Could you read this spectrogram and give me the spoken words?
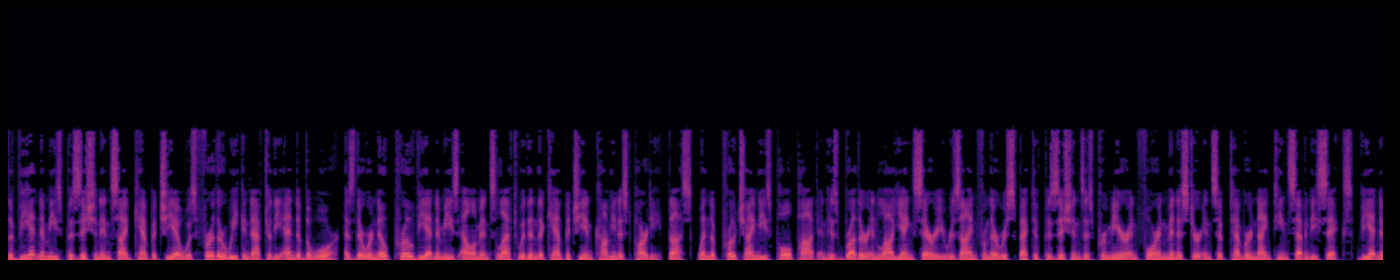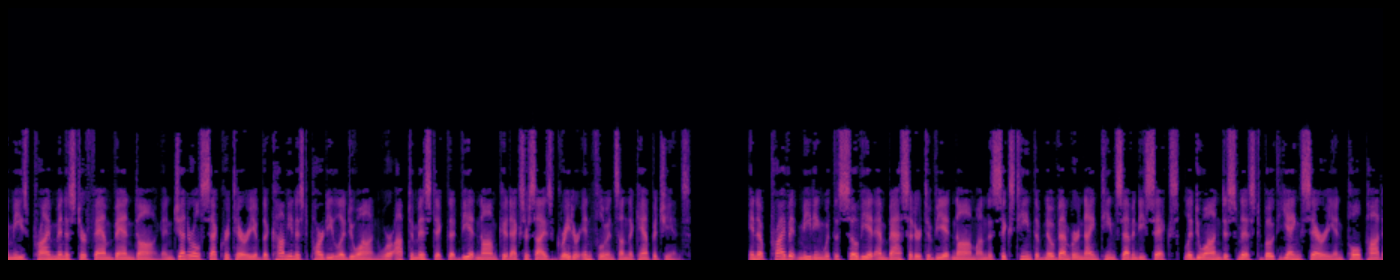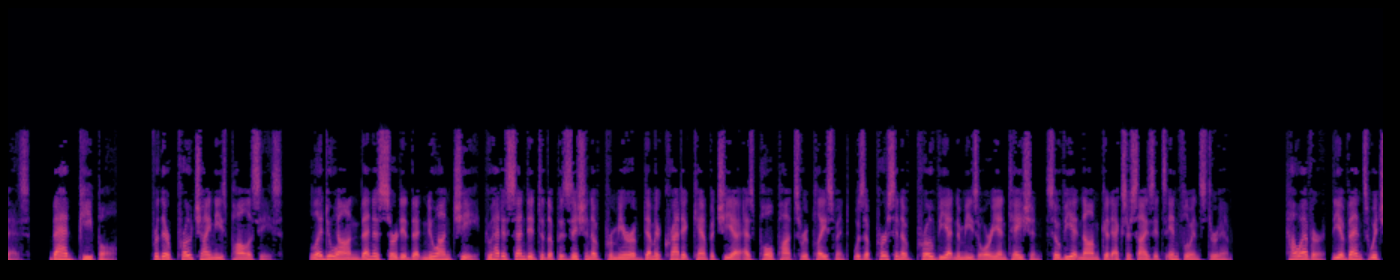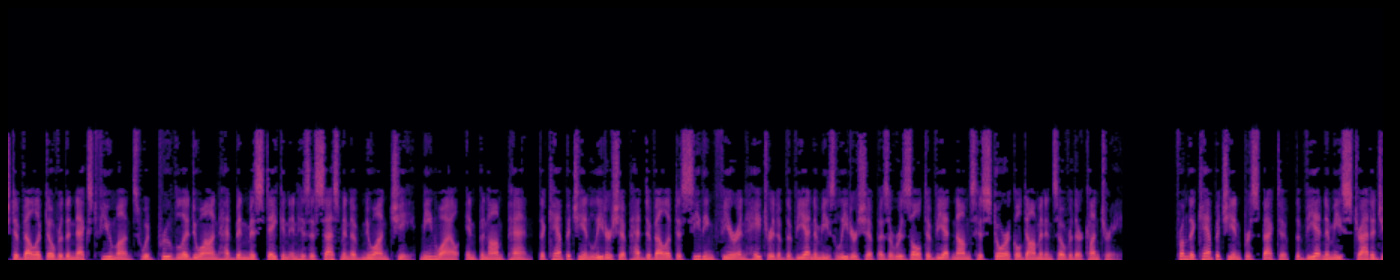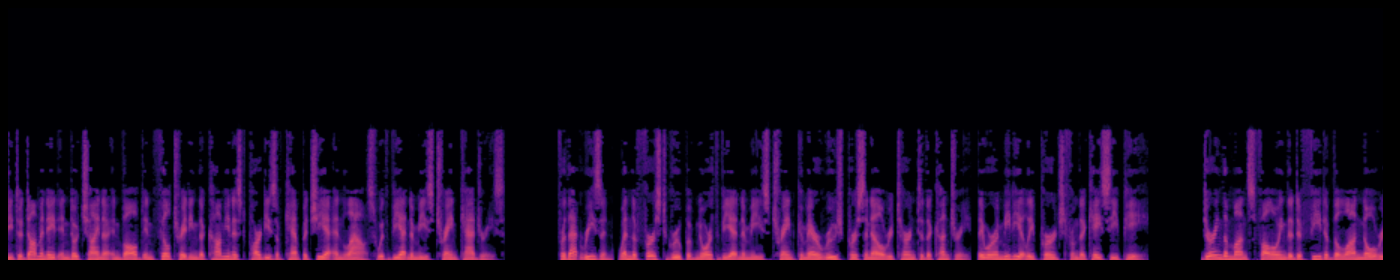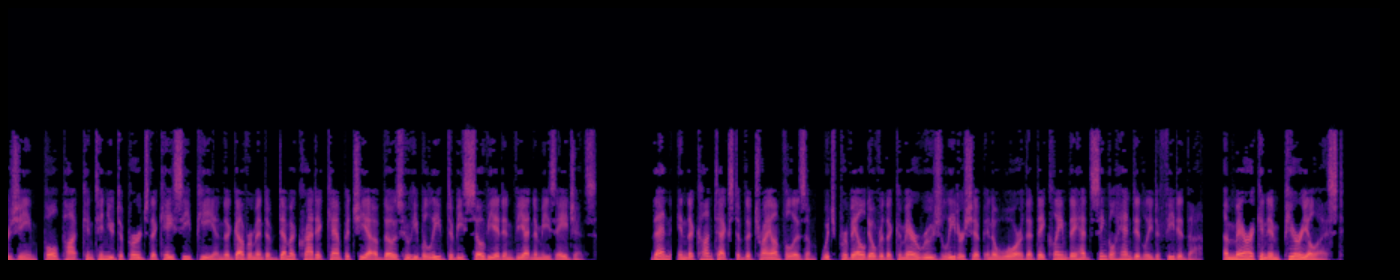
The Vietnamese position inside Kampuchea was further weakened after the end of the war, as there were no pro-Vietnamese elements left within the Kampuchean Communist Party, thus, when the pro-Chinese Pol Pot and his brother-in-law Ieng Sary resigned from their respective positions as Premier and Foreign Minister in September 1976, Vietnamese Prime Minister Pham Van Dong and General Secretary of the Communist Party Le Duan were optimistic that Vietnam could exercise greater influence on the Kampucheans. In a private meeting with the Soviet ambassador to Vietnam on 16 November 1976, Le Duan dismissed both Ieng Sary and Pol Pot as «bad people» for their pro-Chinese policies. Le Duan then asserted that Nuon Chea, who had ascended to the position of Premier of Democratic Kampuchea as Pol Pot's replacement, was a person of pro-Vietnamese orientation, so Vietnam could exercise its influence through him. However, the events which developed over the next few months would prove Le Duan had been mistaken in his assessment of Nuon Chea. Meanwhile, in Phnom Penh, the Kampuchean leadership had developed a seething fear and hatred of the Vietnamese leadership as a result of Vietnam's historical dominance over their country. From the Kampuchean perspective, the Vietnamese strategy to dominate Indochina involved infiltrating the communist parties of Kampuchea and Laos with Vietnamese trained cadres. For that reason, when the first group of North Vietnamese trained Khmer Rouge personnel returned to the country, they were immediately purged from the KCP. During the months following the defeat of the Lon Nol regime, Pol Pot continued to purge the KCP and the government of Democratic Kampuchea of those who he believed to be Soviet and Vietnamese agents. Then, in the context of the triumphalism, which prevailed over the Khmer Rouge leadership in a war that they claimed they had single-handedly defeated the American imperialist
